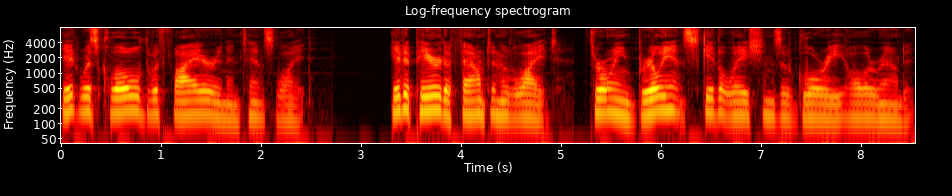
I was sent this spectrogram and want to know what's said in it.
It was clothed with fire and intense light. It appeared a fountain of light, throwing brilliant scintillations of glory all around it,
